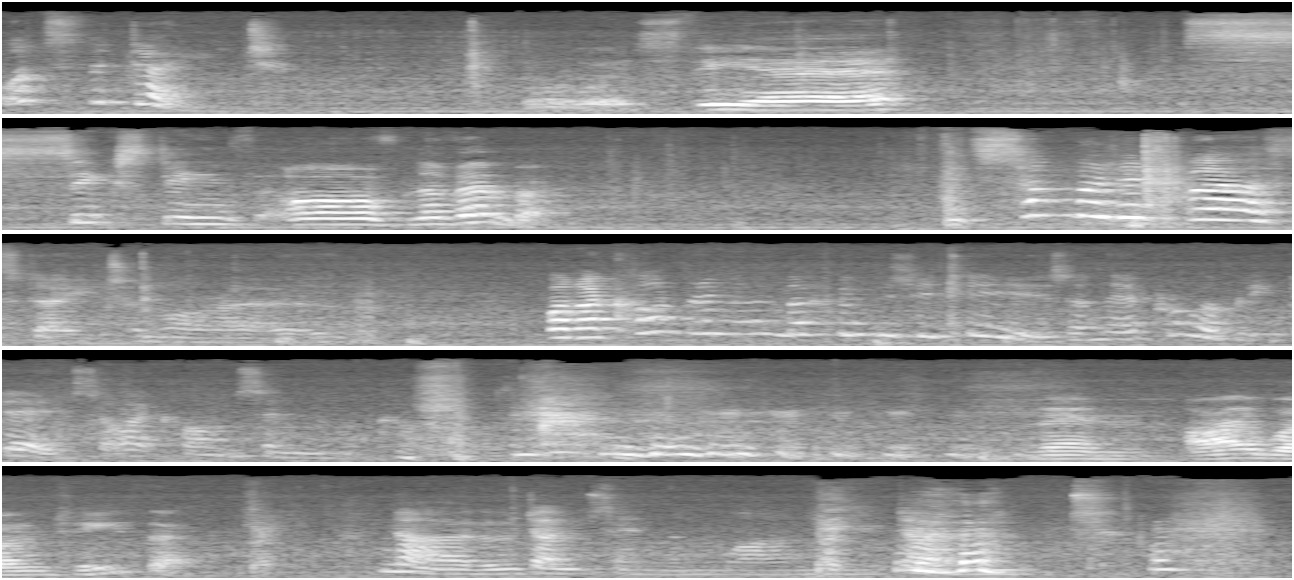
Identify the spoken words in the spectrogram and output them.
What's the date? Oh, it's the uh, 16th of November. It's somebody's birthday tomorrow. But I can't remember whose it is, and they're probably dead, so I can't send them a card. Then I won't either. no, don't send them one. Don't.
